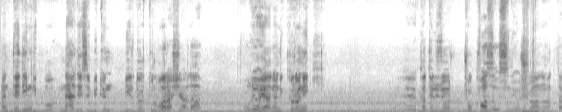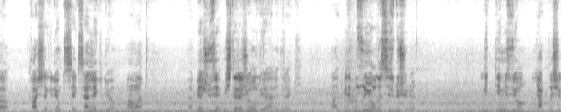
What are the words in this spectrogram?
Hani dediğim gibi bu neredeyse bütün 1.4 turbo araçlarda oluyor yani hani kronik e, katalizör çok fazla ısınıyor. Şu an hatta kaçla gidiyorum ki 80 ile gidiyorum ama ya 570 derece oldu yani direkt. Bir de uzun yolda siz düşünün. Bu gittiğimiz yol yaklaşık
